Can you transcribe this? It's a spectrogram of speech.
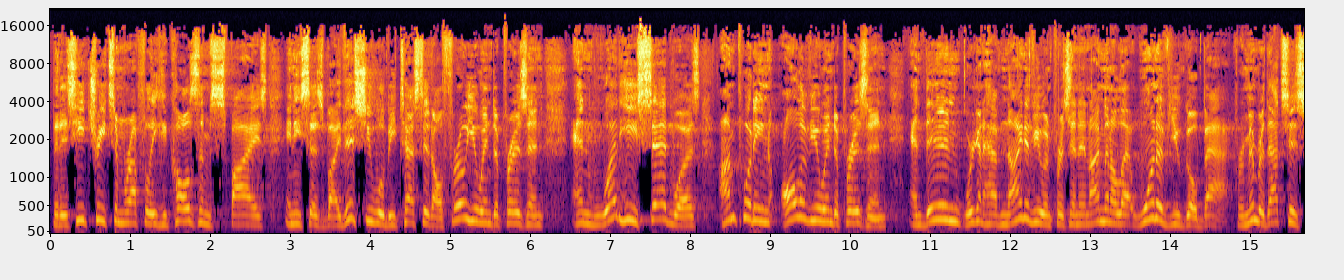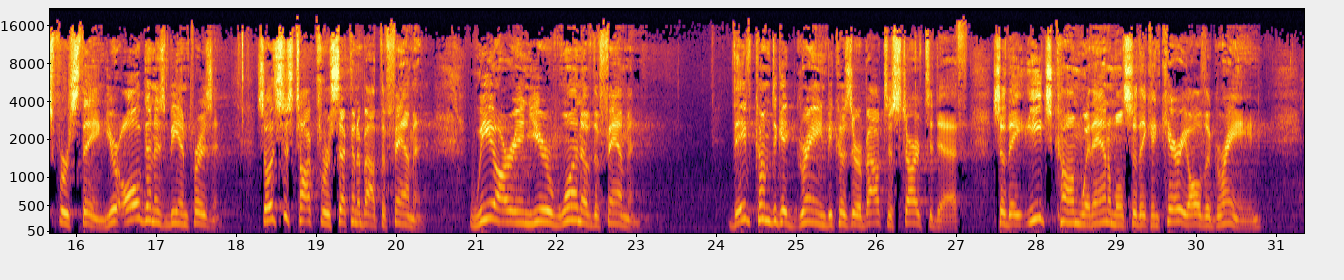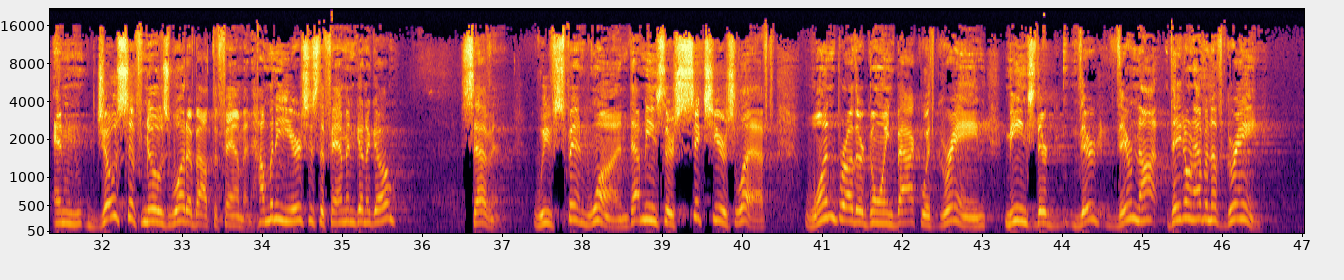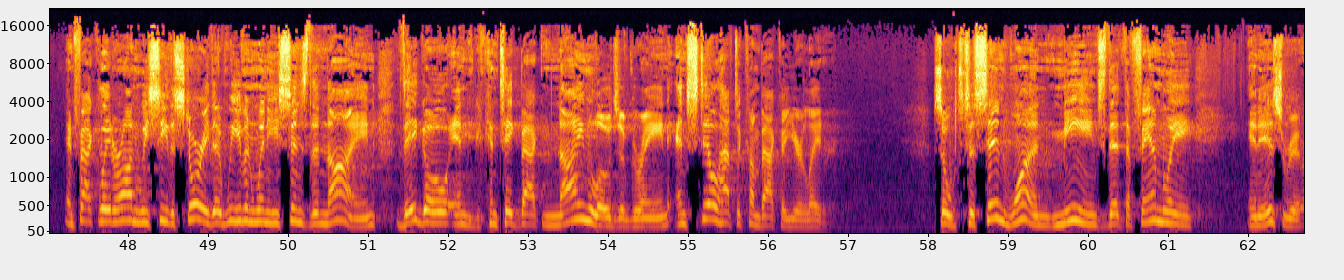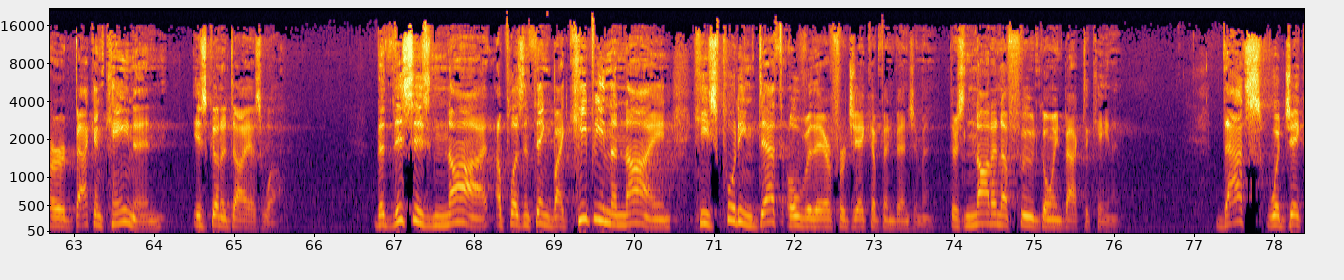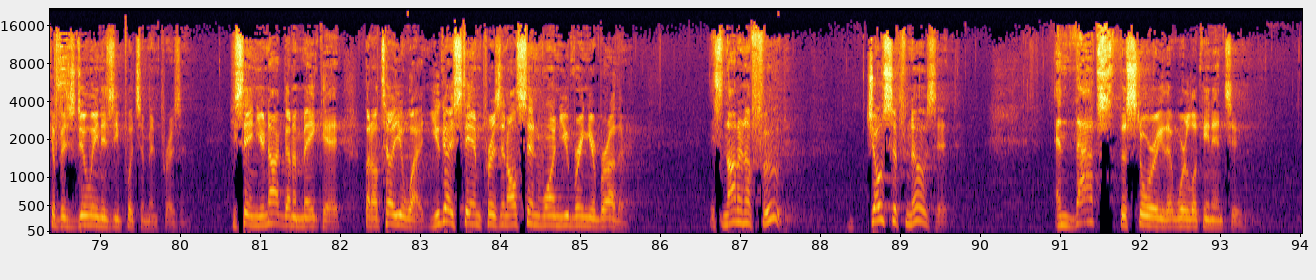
that as he treats them roughly, he calls them spies, and he says, By this you will be tested. I'll throw you into prison. And what he said was, I'm putting all of you into prison, and then we're going to have nine of you in prison, and I'm going to let one of you go back. Remember, that's his first thing. You're all going to be in prison. So let's just talk for a second about the famine. We are in year one of the famine. They've come to get grain because they're about to starve to death. So they each come with animals so they can carry all the grain. And Joseph knows what about the famine? How many years is the famine going to go? Seven. We've spent one. That means there's six years left. One brother going back with grain means they're, they're, they're not, they don't have enough grain. In fact, later on, we see the story that we, even when he sends the nine, they go and can take back nine loads of grain and still have to come back a year later. So to send one means that the family in Israel or back in Canaan is going to die as well. That this is not a pleasant thing. By keeping the nine, he's putting death over there for Jacob and Benjamin. There's not enough food going back to Canaan. That's what Jacob is doing as he puts him in prison. He's saying, You're not going to make it, but I'll tell you what, you guys stay in prison, I'll send one, you bring your brother. It's not enough food. Joseph knows it. And that's the story that we're looking into.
